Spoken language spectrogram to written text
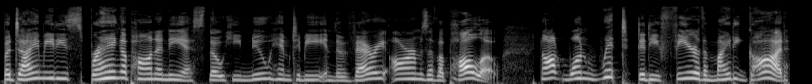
but Diomedes sprang upon Aeneas, though he knew him to be in the very arms of Apollo. Not one whit did he fear the mighty god,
